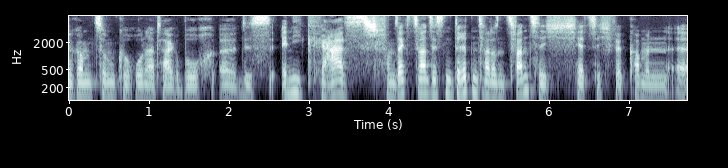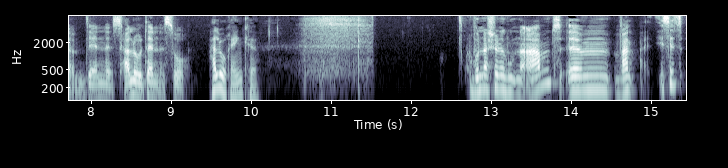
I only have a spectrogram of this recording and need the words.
willkommen zum Corona-Tagebuch äh, des NIKs vom 26.03.2020. Herzlich willkommen, äh, Dennis. Hallo, Dennis, so. Hallo, Renke. Wunderschönen guten Abend. Ähm, wann ist jetzt,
